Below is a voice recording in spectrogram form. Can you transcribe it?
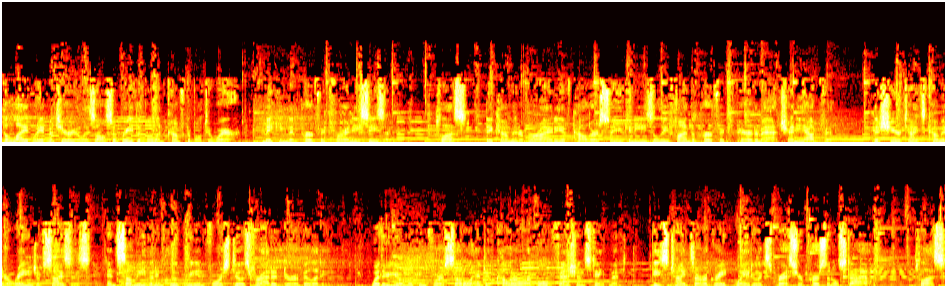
The lightweight material is also breathable and comfortable to wear, making them perfect for any season. Plus, they come in a variety of colors so you can easily find the perfect pair to match any outfit. The sheer tights come in a range of sizes, and some even include reinforced toes for added durability. Whether you're looking for a subtle hint of color or a bold fashion statement, these tights are a great way to express your personal style. Plus,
